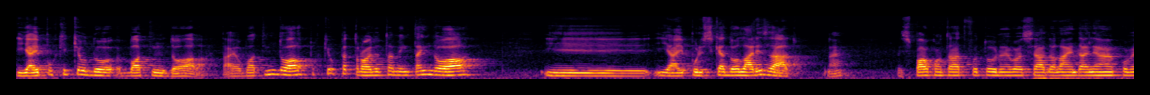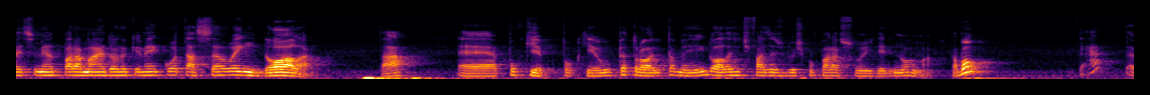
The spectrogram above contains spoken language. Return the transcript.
E aí, por que, que eu dou, boto em dólar? Tá? Eu boto em dólar porque o petróleo também está em dólar e, e aí por isso que é dolarizado, né? Principal contrato futuro negociado lá em Dalian com vencimento para maio do ano que vem, cotação em dólar, tá? É, por quê? Porque o petróleo também é em dólar, a gente faz as duas comparações dele normal, tá bom? Tá? Tá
